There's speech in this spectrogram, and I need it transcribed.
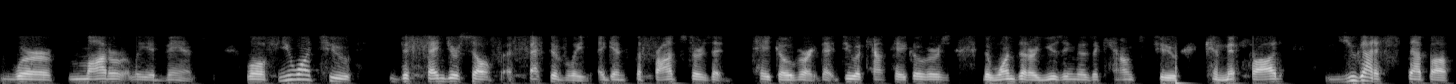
were moderately advanced. Well, if you want to defend yourself effectively against the fraudsters that take over, that do account takeovers, the ones that are using those accounts to commit fraud, you got to step up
